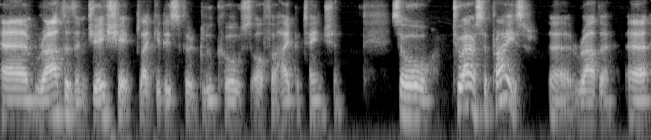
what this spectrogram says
um, rather than J-shaped like it is for glucose or for hypertension. So, to our surprise, uh, rather, uh,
